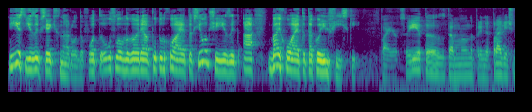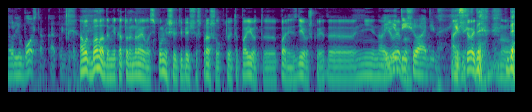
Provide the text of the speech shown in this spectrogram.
и есть язык всяких народов. Вот, условно говоря, путунхуа – это всеобщий язык, а байхуа – это такой эльфийский поется. И это там, ну, например, про вечную любовь там какой-нибудь. А вот баллада мне, которая нравилась, помнишь, я у тебя еще спрашивал, кто это поет, э, парень с девушкой, это не на Юэ Это еще один. А, еще один? Ну. Да.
